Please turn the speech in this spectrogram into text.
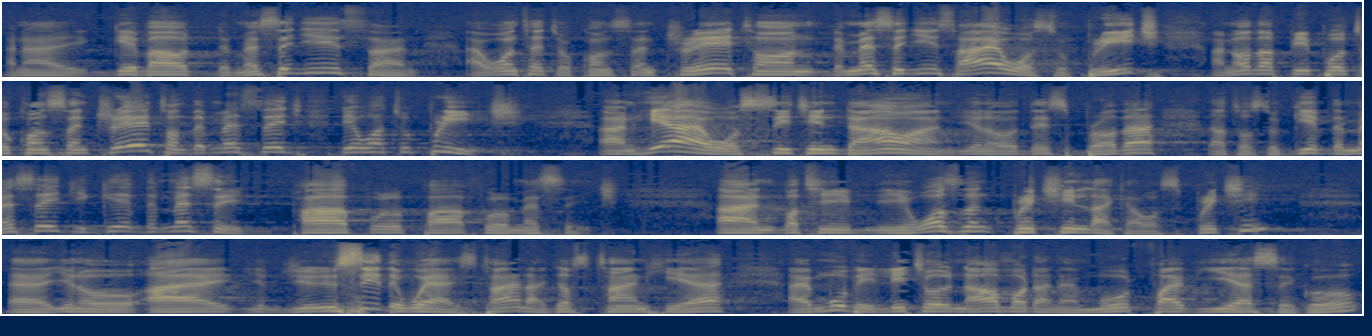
and I gave out the messages and I wanted to concentrate on the messages I was to preach and other people to concentrate on the message they were to preach. And here I was sitting down and, you know, this brother that was to give the message, he gave the message. Powerful, powerful message. And, but he, he wasn't preaching like I was preaching. Uh, you know, I, you, you, see the way I stand, I just stand here. I move a little now more than I moved five years ago.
